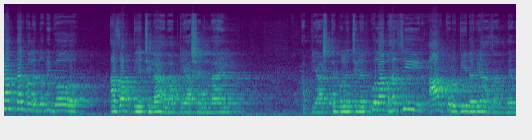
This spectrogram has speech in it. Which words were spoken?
কান্দার বলে, নবী গো আজাদ দিয়েছিলাম আপনি আসেন নাই। আপনি আসতে বলেছিলেন, গোলাম হাজির, আর কোনোদিন আমি আজান দেব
